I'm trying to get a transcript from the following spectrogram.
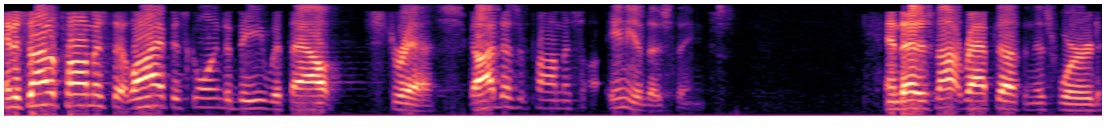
And it's not a promise that life is going to be without stress. God doesn't promise any of those things. And that is not wrapped up in this word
